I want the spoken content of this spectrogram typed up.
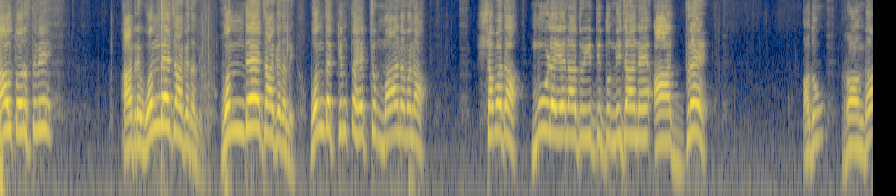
ನಾವು ತೋರಿಸ್ತೀವಿ. ಆದರೆ ಒಂದೇ ಜಾಗದಲ್ಲಿ ಒಂದೇ ಜಾಗದಲ್ಲಿ, ಒಂದಕ್ಕಿಂತ ಹೆಚ್ಚು ಮಾನವನ ಶವದ ಮೂಳೆ ಏನಾದರೂ ಇದ್ದಿದ್ದು ನಿಜಾನೇ ಆದ್ರೆ ಅದು ರಾಂಗಾ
